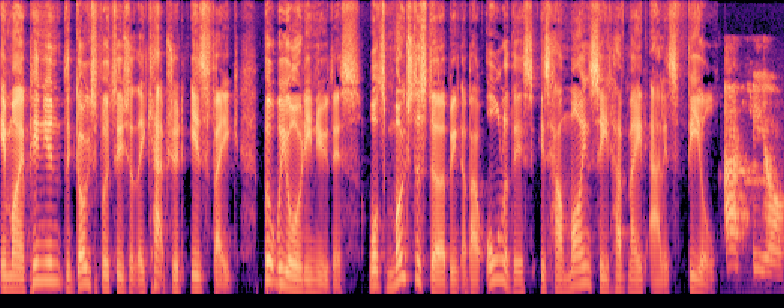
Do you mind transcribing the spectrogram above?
In my opinion, the ghost footage that they captured is fake, but we already knew this. What's most disturbing about all of this is how Mindseed have made Alice feel. I feel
